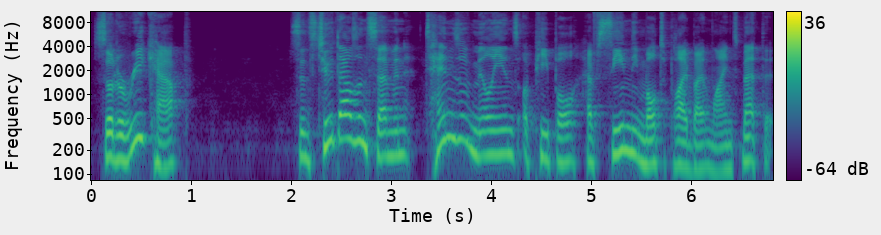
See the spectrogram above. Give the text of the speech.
So to recap, since 2007, tens of millions of people have seen the multiply by lines method.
